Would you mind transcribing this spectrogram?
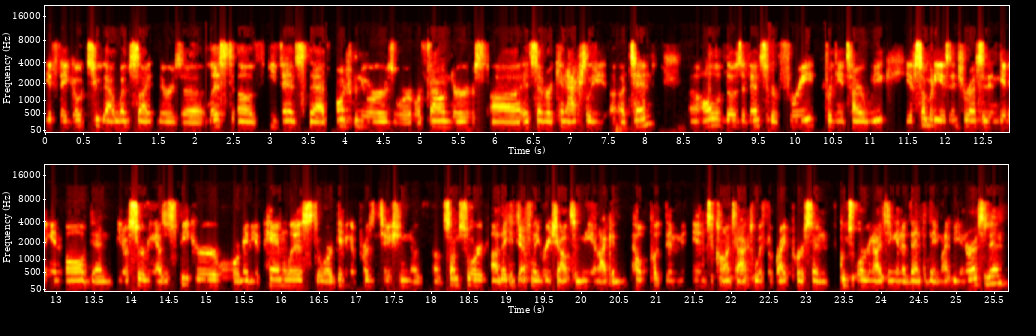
if they go to that website, there is a list of events that entrepreneurs or, or founders, uh, et cetera, can actually uh, attend. Uh, all of those events are free for the entire week. If somebody is interested in getting involved and you know serving as a speaker or maybe a panelist or giving a presentation of, of some sort, uh, they can definitely reach out to me and I can help put them into contact with the right person who's organizing an event that they might be interested in.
